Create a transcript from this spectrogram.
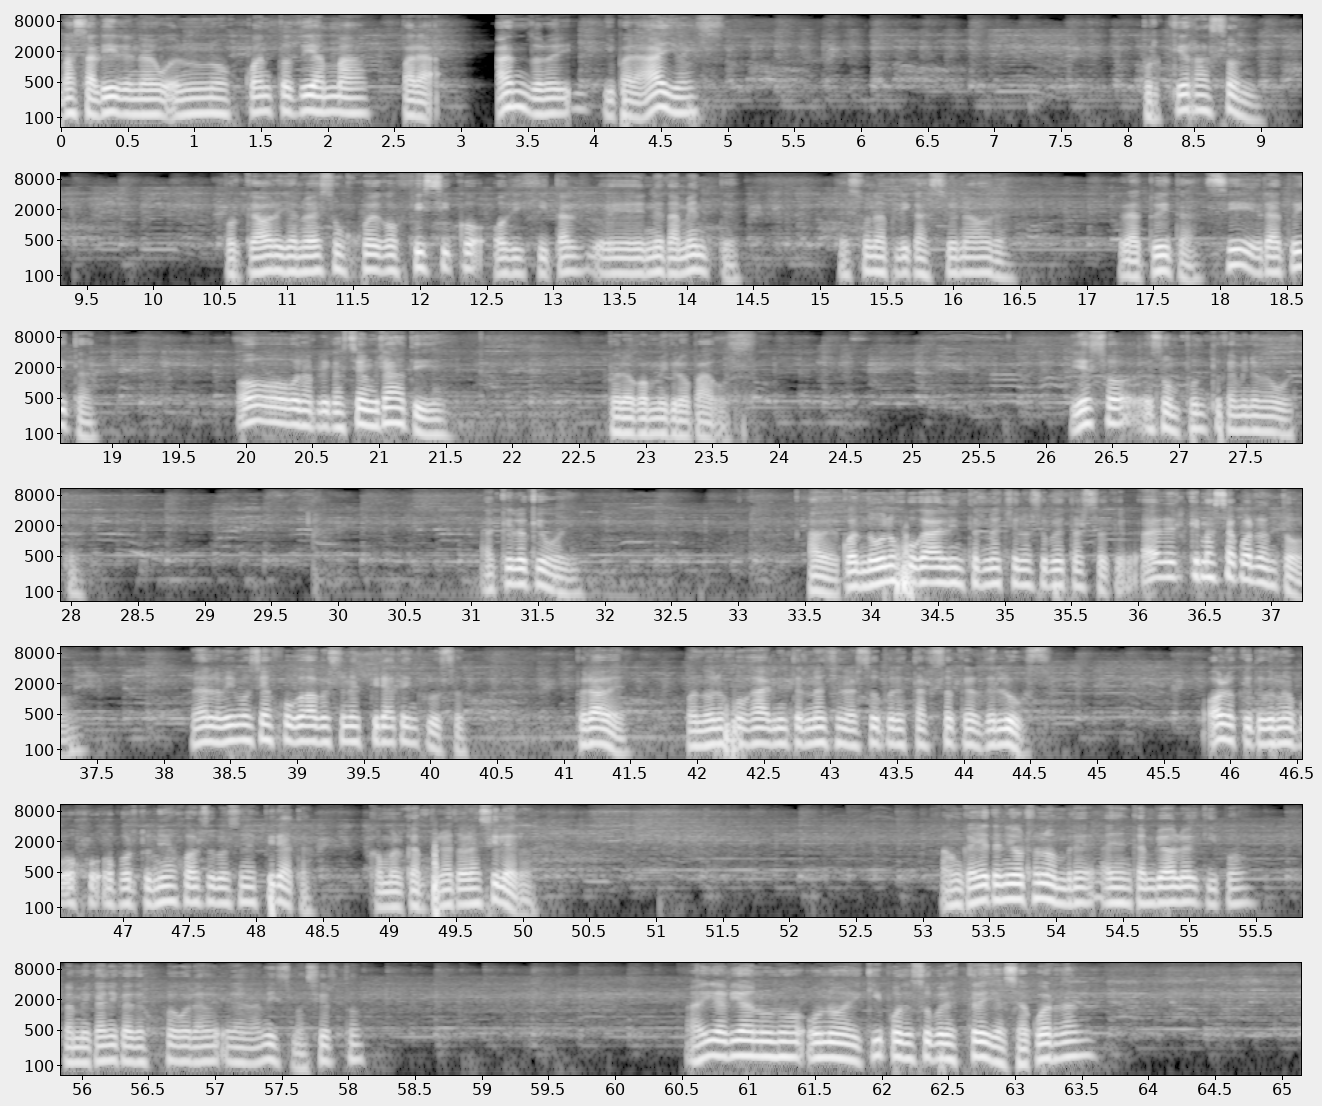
Va a salir en, unos cuantos días más para Android y para iOS. ¿Por qué razón? Porque ahora ya no es un juego físico o digital eh, netamente. Es una aplicación ahora. Gratuita, sí, gratuita. Oh, una aplicación gratis. Pero con micropagos. Y eso es un punto que a mí no me gusta. ¿A qué es lo que voy? A ver, cuando uno jugaba al International Superstar Soccer, a ver, el que más se acuerdan todos. Lo mismo si han jugado a versiones piratas incluso. Pero a ver, cuando uno jugaba el International Superstar Soccer Deluxe, o los que tuvieron oportunidad de jugar sus versiones piratas, como el campeonato brasilero. Aunque haya tenido otro nombre, hayan cambiado los equipos, la mecánica del juego era, la misma, ¿cierto? Ahí habían unos equipos de superestrellas, ¿se acuerdan?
